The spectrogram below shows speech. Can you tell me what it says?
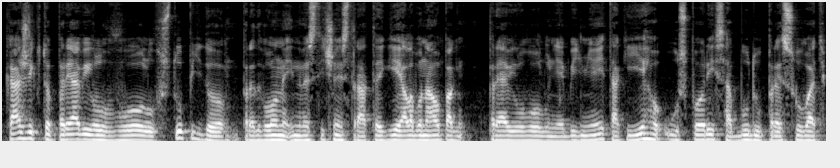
každý, kto prejavil vôľu vstúpiť do predvolenej investičnej stratégie alebo naopak prejavil vôľu nebyť v nej, tak jeho úspory sa budú presúvať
